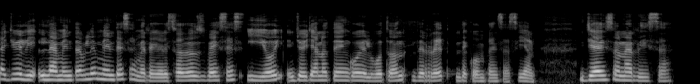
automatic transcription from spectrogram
Hola Julie, lamentablemente se me regresó dos veces y hoy yo ya no tengo el botón de red de compensación. Ya es una risa.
